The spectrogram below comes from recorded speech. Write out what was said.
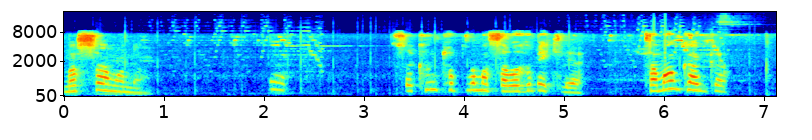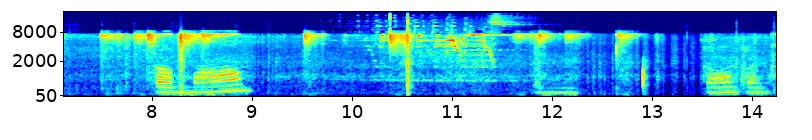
Nasıl? Oh. Sakın toplama sabahı bekle. Tamam kanka. Tamam. Tamam kanka.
